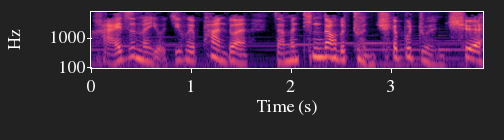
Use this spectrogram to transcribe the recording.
孩子们有机会判断咱们听到的准确不准确。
